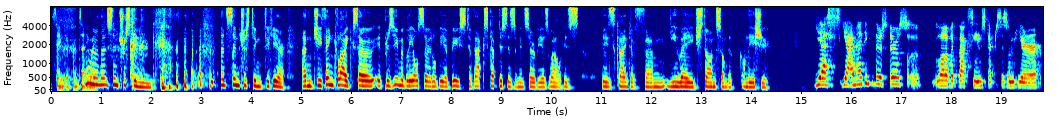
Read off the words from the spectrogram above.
Same difference Oh, anyway. that's interesting. that's interesting to hear. And do you think, like, so it presumably also it'll be a boost to vax skepticism in Serbia as well? His his kind of um, new age stance on the on the issue. Yes, yeah. I mean, I think there's there's a lot of like vaccine skepticism here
